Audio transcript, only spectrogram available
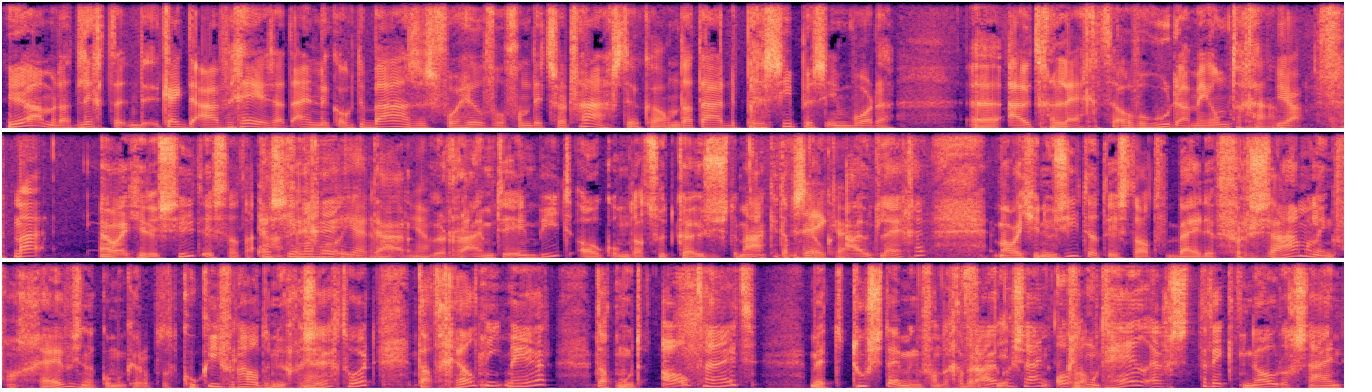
Ja, maar dat ligt. Kijk, de AVG is uiteindelijk ook de basis voor heel veel van dit soort vraagstukken. Omdat daar de principes in worden eh, uitgelegd over hoe daarmee om te gaan. Ja, maar En wat je dus ziet, is dat de AVG daar Ja. ruimte in biedt. Ook om dat soort keuzes te maken. Dat moet Zeker. ook uitleggen. Maar wat je nu ziet, dat is dat bij de verzameling van gegevens... en dan kom ik weer op dat cookie-verhaal dat nu gezegd wordt... dat geldt niet meer. Dat moet altijd met toestemming van de gebruiker zijn. Of klopt. moet heel erg strikt nodig zijn...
